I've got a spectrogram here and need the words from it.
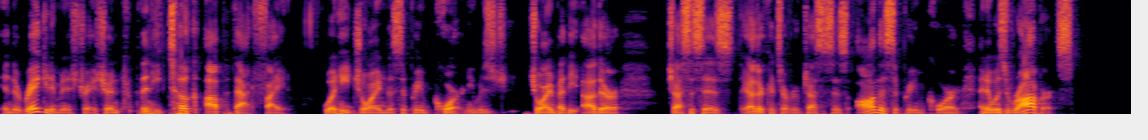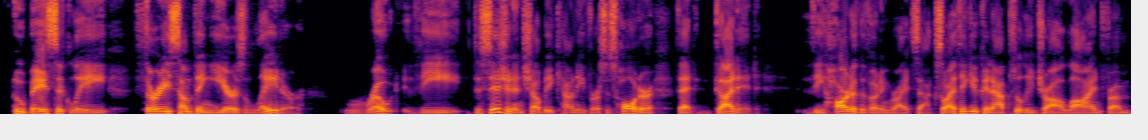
in the Reagan administration, but then he took up that fight when he joined the Supreme Court. And he was joined by the other justices, the other conservative justices on the Supreme Court. And it was Roberts who basically 30 something years later wrote the decision in Shelby County versus Holder that gutted the heart of the Voting Rights Act. So I think you can absolutely draw a line from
